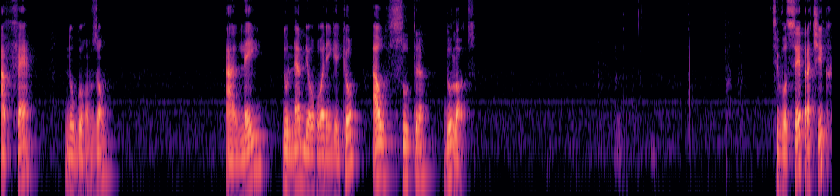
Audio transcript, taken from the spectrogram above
a fé no Goronzon, a lei do Nam-myoho Renge-kyo ao Sutra do Lótus. Se você pratica,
